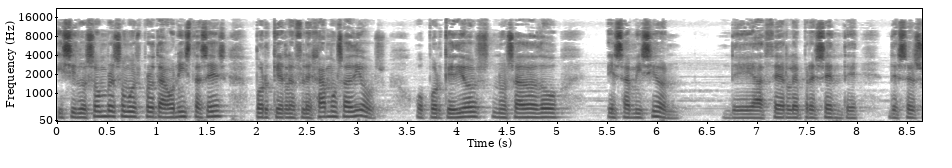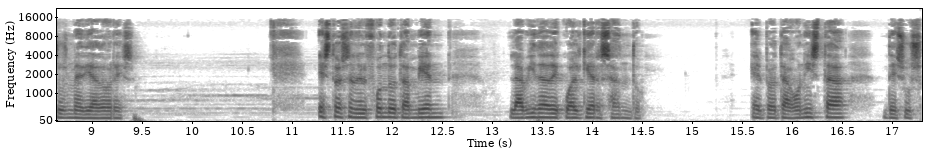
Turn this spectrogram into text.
Y si los hombres somos protagonistas es porque reflejamos a Dios o porque Dios nos ha dado esa misión de hacerle presente, de ser sus mediadores. Esto es en el fondo también la vida de cualquier santo. El protagonista de sus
